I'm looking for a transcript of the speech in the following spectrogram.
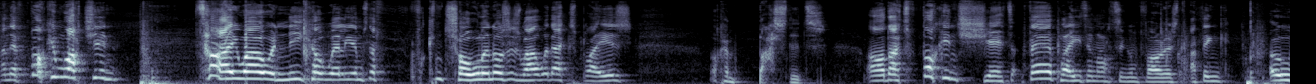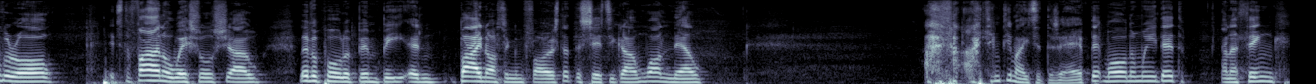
And they're fucking watching Taiwo and Neco Williams. They're fucking trolling us as well with ex players. Fucking bastards. Oh, that's fucking shit. Fair play to Nottingham Forest. I think overall, it's the final whistle show. Liverpool have been beaten by Nottingham Forest at the City Ground 1 0. I think they might have deserved it more than we did. And I think,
